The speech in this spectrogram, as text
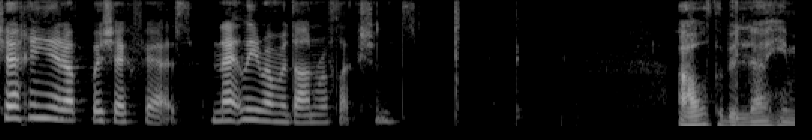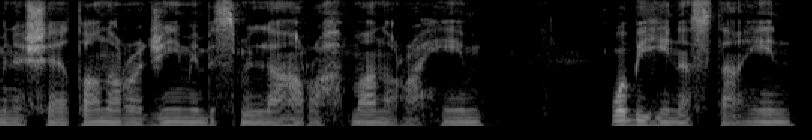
Shaking it up with Sheikh Fayaz, Nightly Ramadan Reflections. أعوذ بالله من الشيطان الرجيم بسم الله الرحمن الرحيم وبه نستعين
